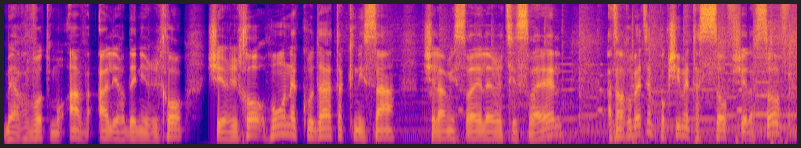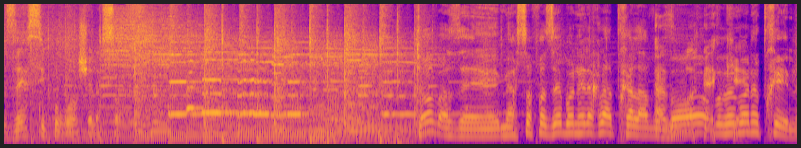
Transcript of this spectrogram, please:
בערבות מואב על ירדן יריחו שיריחו הוא נקודת הכניסה של עם ישראל לארץ ישראל אז אנחנו בעצם פוגשים את הסוף של הסוף זה סיפורו של הסוף. טוב אז אה, מהסוף הזה בוא נלך להתחלה ובוא בוא- ובוא כן. נתחיל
